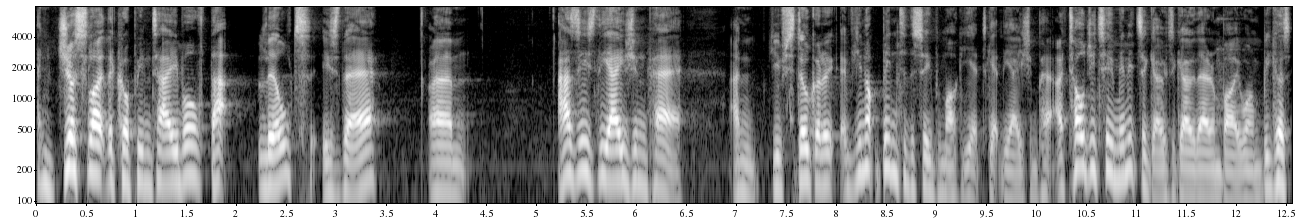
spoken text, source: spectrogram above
And just like the cupping table, that lilt is there, um, as is the Asian pear. And you've still got to, have you not been to the supermarket yet to get the Asian pear? I told you two minutes ago to go there and buy one because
